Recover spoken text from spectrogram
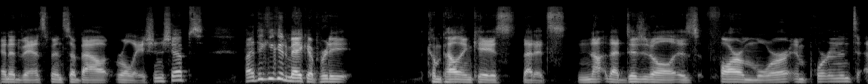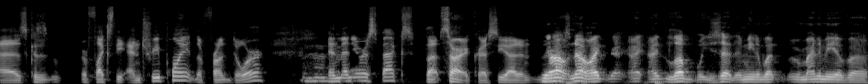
and advancements about relationships. But I think you could make a pretty compelling case that it's not that digital is far more important as because it reflects the entry point, the front door, mm-hmm. in many respects. But sorry, Chris, you had a, no, no. I, I, I love what you said. I mean, what reminded me of uh,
